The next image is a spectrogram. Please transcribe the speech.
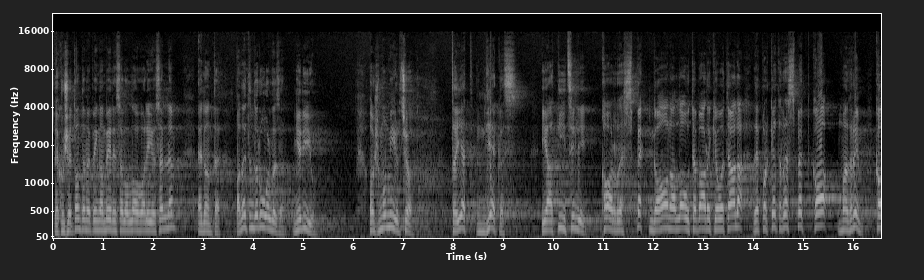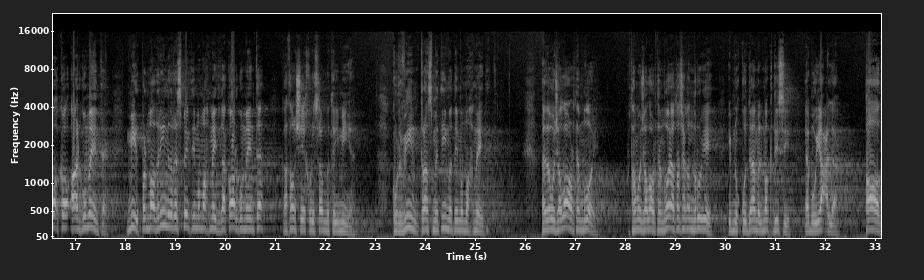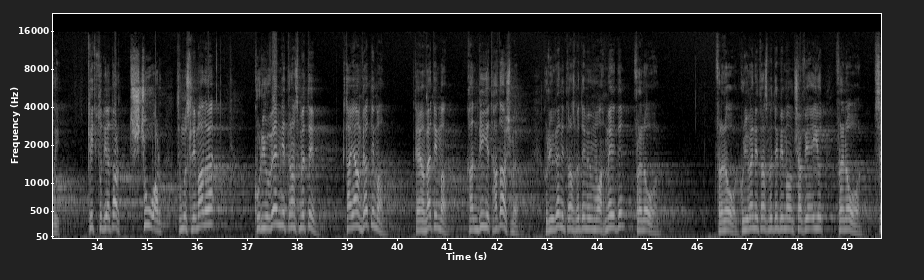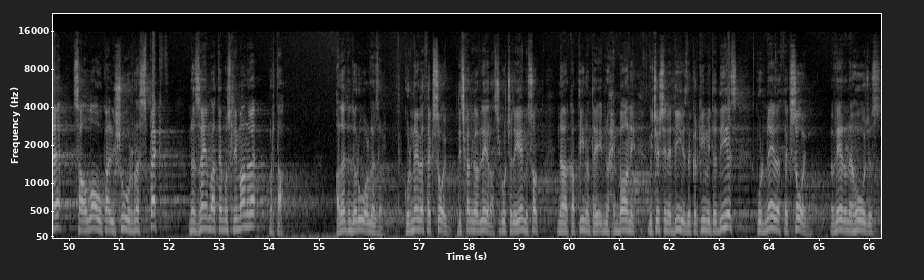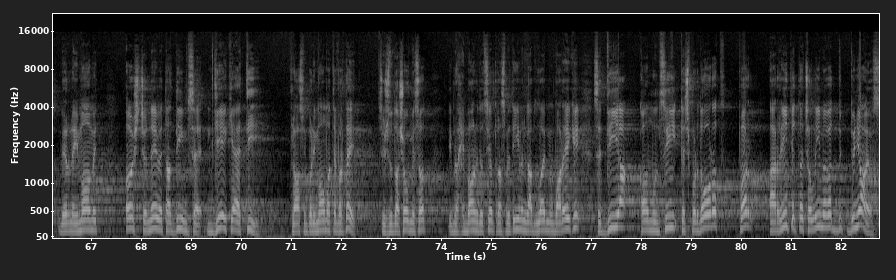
Dhe kush jetonte me pejgamberin sallallahu alaihi wasallam e donte. Andaj të nderuar vllezër, njeriu, është më mirë që të jetë ndjekës i atij i cili ka respekt nga ana e Allahut tebareke ve teala dhe për këtë respekt ka madhrim, ka, ka argumente. Mirë, për madhrimin dhe respektin e imam Ahmedit, a ka argumente? Ka thënë Sheikhul Islam Ibn Taymija, kur vijnë transmetimet e Imam Ahmedit, edhe hoxhallarët e mdhoj, kur them hoxhallarët e mdhoj, ata që kanë ndrru jetë, Ibn Qudam al-Maqdisi, Ebu Ja'la, Qadhi, këta këta dijetarë të shquar të muslimanëve, kur ju vjen një transmetim, këta janë vetë imam, këta janë vetë imam, kanë dije të hatashme, kur ju vjen një transmetim i imam Ahmedit, frenohen. Frenohen. Kur ju vjen ni transmetim prej Imam Shafiut, frenohen. Pse? Se Allahu ka lëshuar respekt në zemrat e muslimanëve për ta. Andaj të nderuar vllezër, kur neve theksojmë diçka nga vlera, sikur që të jemi sot në kaptinën te Ibn Hibbani, mbi çështjen e dijes dhe kërkimit të dijes, kur neve theksojmë vlerën e hoxhës, vlerën e imamit, është që neve ta dimë se ndjekja e tij, flasim për imamat e vërtetë, siç do ta shohim sot, Ibn Hibani do të sjell transmetime nga Abdullah ibn Mubareki se dija ka mundësi të keqpërdoret për arritje të qëllimeve të dunjajës.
